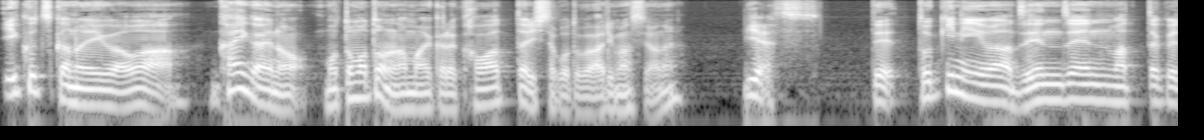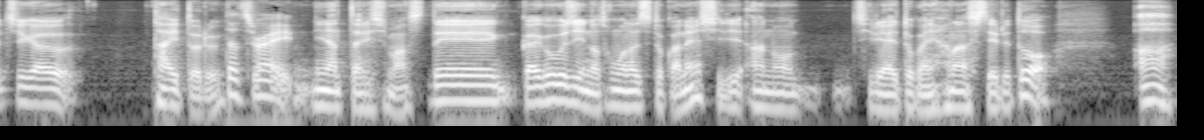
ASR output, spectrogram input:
いくつかの映画は海外の元々の名前から変わったりしたことがありますよね。Yes, で、時には全然全く違うタイトル.になったりします。で、外国人の友達とかね、知りあの知り合いとかに話していると、あ、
